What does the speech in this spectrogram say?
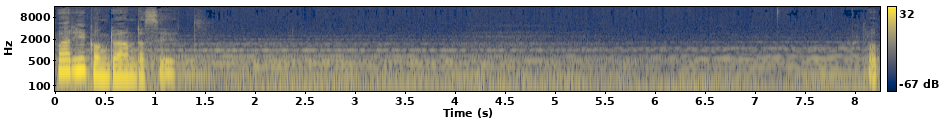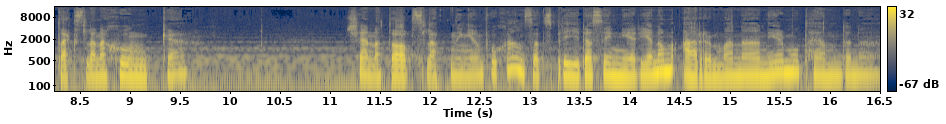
varje gång du andas ut? Låt axlarna sjunka. Känn att avslappningen får chans att sprida sig ner genom armarna, ner mot händerna.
